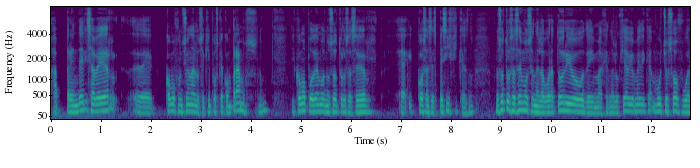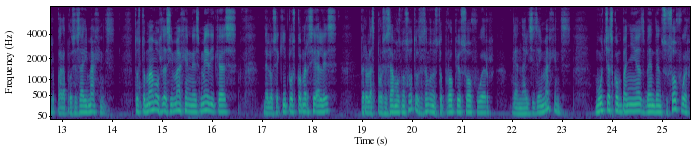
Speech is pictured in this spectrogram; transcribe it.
aprender y saber eh, cómo funcionan los equipos que compramos y cómo podemos nosotros hacer eh, cosas específicas. Nosotros hacemos en el laboratorio de imagenología biomédica mucho software para procesar imágenes. Entonces tomamos las imágenes médicas de los equipos comerciales, pero las procesamos nosotros, hacemos nuestro propio software de análisis de imágenes. Muchas compañías venden su software,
